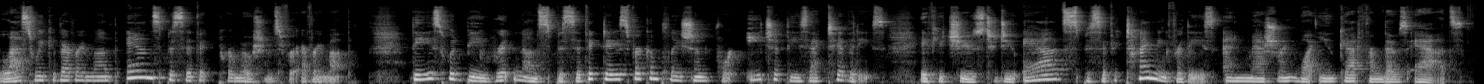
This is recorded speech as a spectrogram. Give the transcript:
last week of every month, and specific promotions for every month. These would be written on specific days for completion for each of these activities. If you choose to do ads, specific timing for these, and measuring what you get from those ads.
